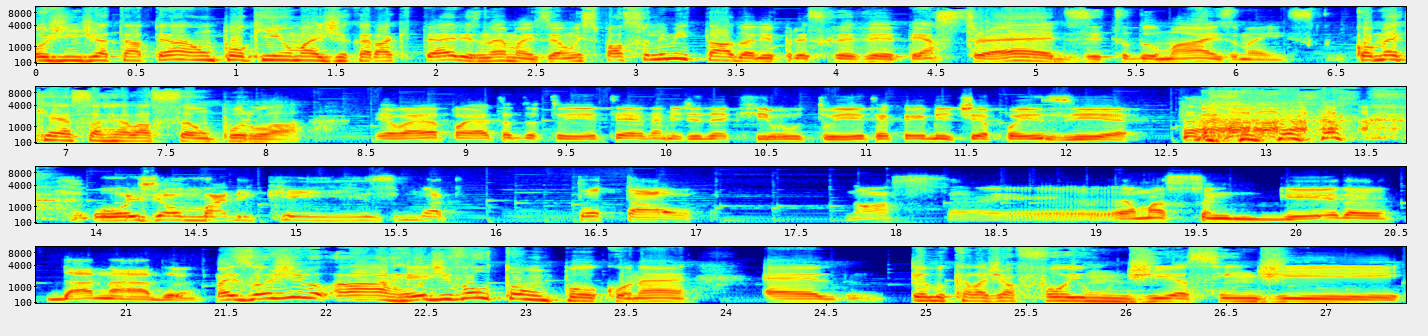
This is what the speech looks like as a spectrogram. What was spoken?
Hoje em dia tem até um pouquinho mais de caracteres, né? Mas é um espaço limitado ali para escrever. Tem as threads e tudo mais, mas como é que é essa relação por lá? Eu era poeta do Twitter na medida que o Twitter permitia poesia. Hoje é o um maniqueísmo total. Nossa, é, é uma sangueira danada. Mas hoje a rede voltou um pouco, né? É, pelo que ela já foi um dia assim de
